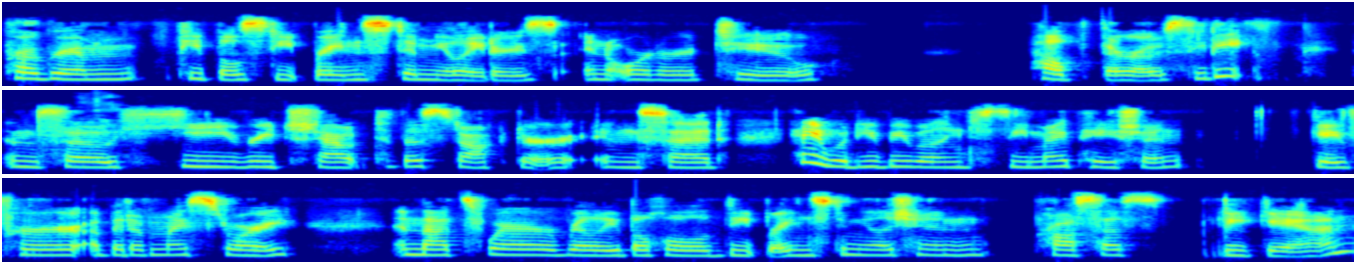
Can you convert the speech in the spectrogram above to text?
program people's deep brain stimulators in order to help their OCD. And so he reached out to this doctor and said, Hey, would you be willing to see my patient? Gave her a bit of my story. And that's where really the whole deep brain stimulation process began.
